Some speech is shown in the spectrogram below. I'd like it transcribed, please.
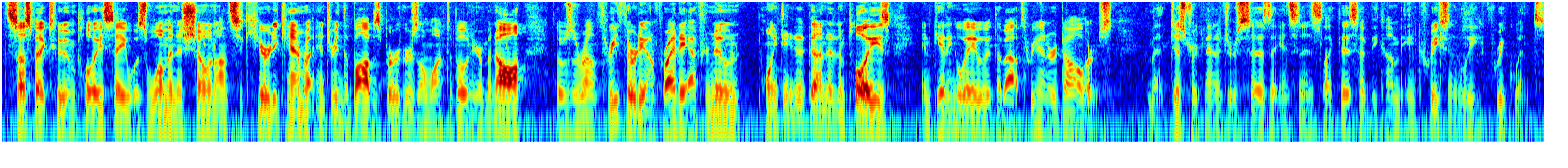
The suspect, who employees say was woman, is shown on security camera entering the Bob's Burgers on Juan Tabo near Menaul. That was around 3.30 on Friday afternoon, pointing a gun at employees and getting away with about $300. Met district manager says that incidents like this have become increasingly frequent.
